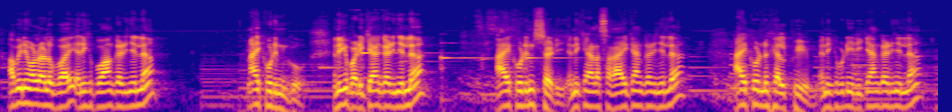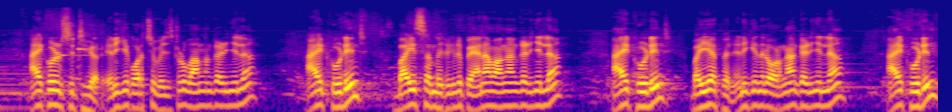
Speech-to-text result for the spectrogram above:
അപ്പോൾ ഇനി വളരെ എളുപ്പമായി. എനിക്ക് പോകാൻ കഴിഞ്ഞില്ല. ഐ കുഡിൻ ഗോ എനിക്ക് പഠിക്കാൻ കഴിഞ്ഞില്ല. ഐ കുഡിൻ സ്റ്റഡി എനിക്ക് അയാളെ സഹായിക്കാൻ കഴിഞ്ഞില്ല. ഐ കുഡിൻ ഹെൽപ്പ് ചെയ്യും എനിക്ക് ഇവിടെ ഇരിക്കാൻ കഴിഞ്ഞില്ല. ഐ കുഡിൻ സിറ്റ് ഹിയർ എനിക്ക് കുറച്ച് വെജിറ്റബിൾ വാങ്ങാൻ കഴിഞ്ഞില്ല. ഐ കുഡിൻ ബൈ സം എനിക്ക് പേന വാങ്ങാൻ കഴിഞ്ഞില്ല. I couldn't buy a pen എനിക്ക് ഇന്നലെ ഉറങ്ങാൻ കഴിഞ്ഞില്ല. ഐ കുഡിൻ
